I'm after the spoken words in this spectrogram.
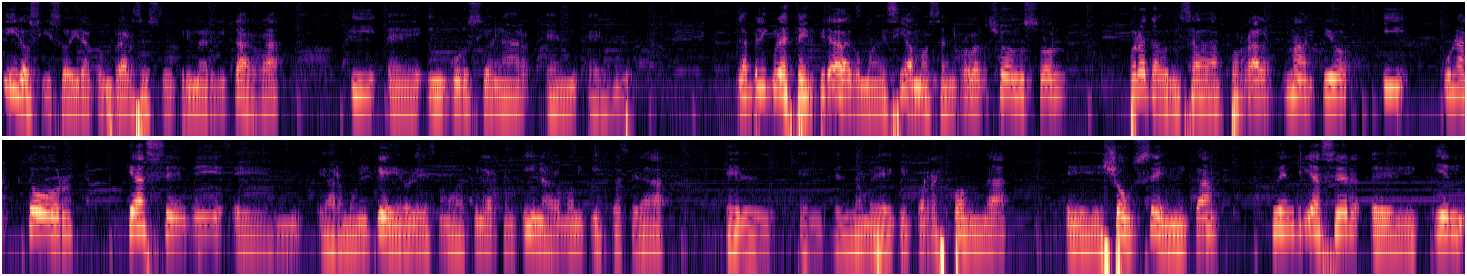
y los hizo ir a comprarse su primer guitarra y eh, incursionar en el blues. La película está inspirada, como decíamos, en Robert Johnson, protagonizada por Ralph Macchio y un actor que hace de eh, armoniquero, le decimos aquí en la Argentina, armoniquista será el, nombre que corresponda, eh, Joe Seneca, que vendría a ser quien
